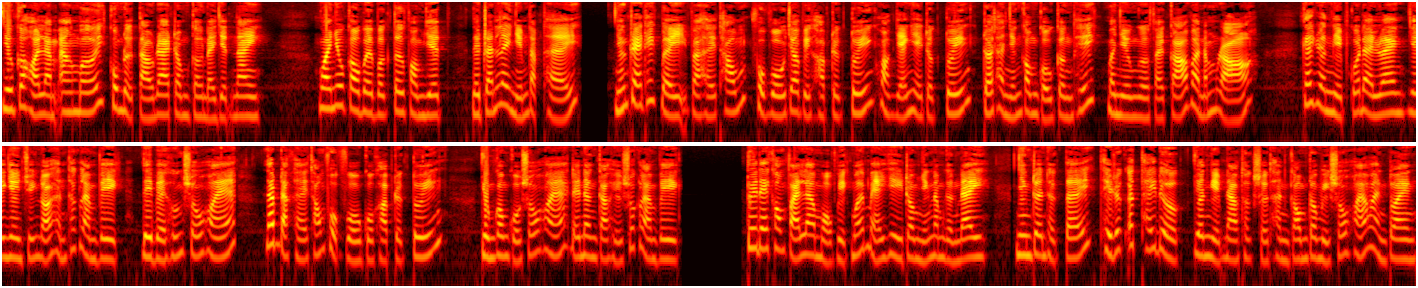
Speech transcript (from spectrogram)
nhiều cơ hội làm ăn mới cũng được tạo ra trong cơn đại dịch này. Ngoài nhu cầu về vật tư phòng dịch, để tránh lây nhiễm tập thể, những trang thiết bị và hệ thống phục vụ cho việc họp trực tuyến hoặc giảng dạy trực tuyến trở thành những công cụ cần thiết mà nhiều người phải có và nắm rõ. Các doanh nghiệp của Đài Loan dần dần chuyển đổi hình thức làm việc đi về hướng số hóa, lắp đặt hệ thống phục vụ cuộc họp trực tuyến, dùng công cụ số hóa để nâng cao hiệu suất làm việc. Tuy đây không phải là một việc mới mẻ gì trong những năm gần đây, nhưng trên thực tế thì rất ít thấy được doanh nghiệp nào thực sự thành công trong việc số hóa hoàn toàn.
